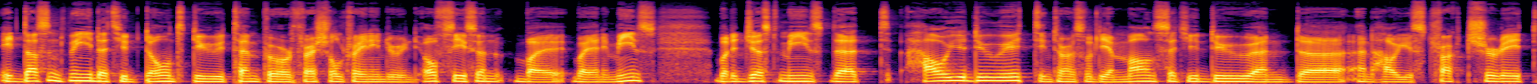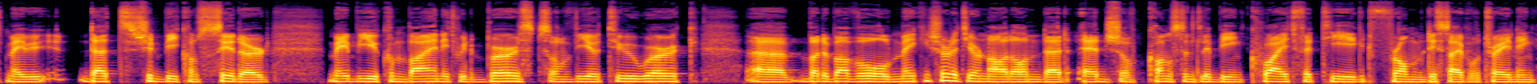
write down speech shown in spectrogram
It doesn't mean that you don't do tempo or threshold training during the off season by by any means, but it just means that how you do it in terms of the amounts that you do and uh, and how you structure it, maybe that should be considered. Maybe you combine it with bursts of VO2 work, uh, but above all, making sure that you're not on that edge of constantly being quite fatigued from this type of training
